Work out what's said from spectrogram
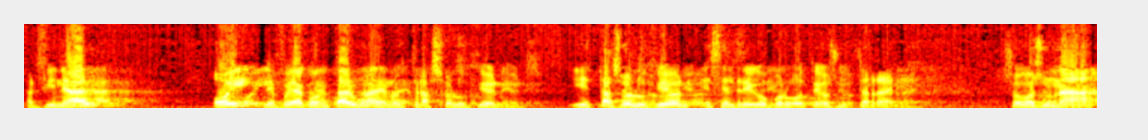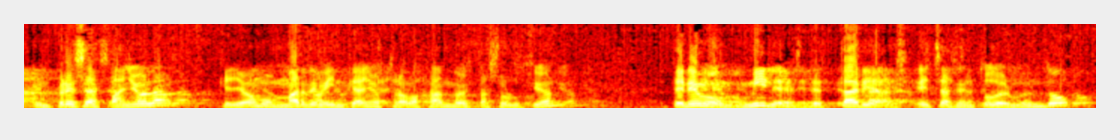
Al final, hoy les voy a contar una de nuestras soluciones y esta solución es el riego por goteo subterráneo. Somos una empresa española que llevamos más de 20 años trabajando esta solución tenemos miles de hectáreas hechas en todo el mundo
